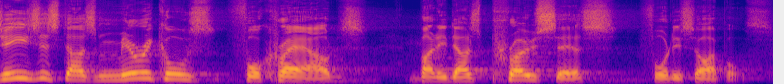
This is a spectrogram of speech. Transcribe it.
Jesus does miracles for crowds, but he does process for disciples.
